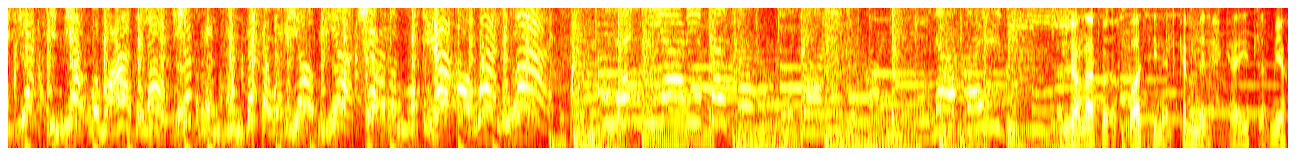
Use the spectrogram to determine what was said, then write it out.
فيزياء كيمياء ومعادلات جبر هندسة ورياضيات شعر وقراءة ولغات. لن يعرف الخوف طريقا إلى قلبي. رجعنا لكم إخواتي لنكمل حكاية لميا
